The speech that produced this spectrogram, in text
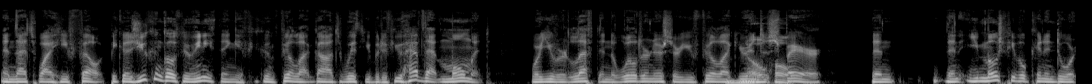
And that's why he felt. Because you can go through anything if you can feel like God's with you. But if you have that moment where you were left in the wilderness or you feel like you're No in hope. despair, then then you, most people can endure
